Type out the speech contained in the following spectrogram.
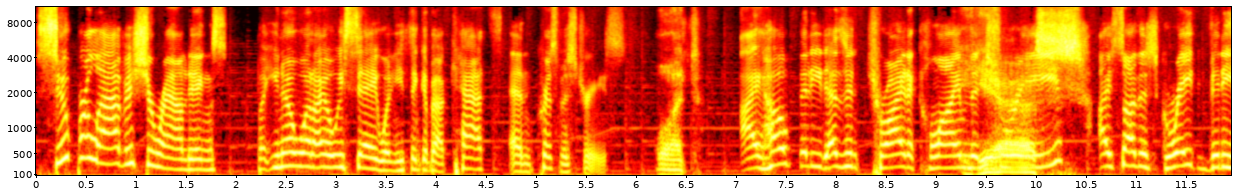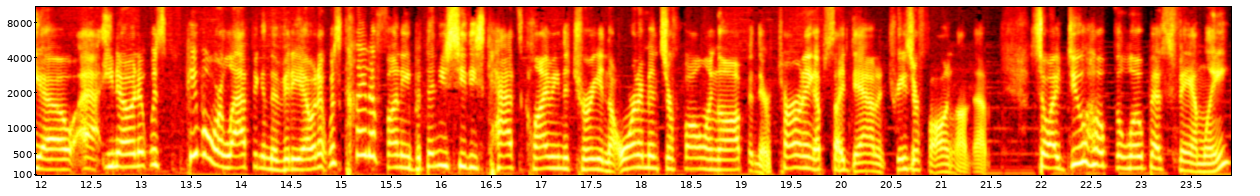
Super lavish surroundings. But you know what I always say when you think about cats and Christmas trees? What? I hope that he doesn't try to climb the Yes. tree. I saw this great video, uh, you know, and it was people were laughing in the video, and it was kind of funny. But then you see these cats climbing the tree, and the ornaments are falling off, and they're turning upside down, and trees are falling on them. So I do hope the Lopez family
